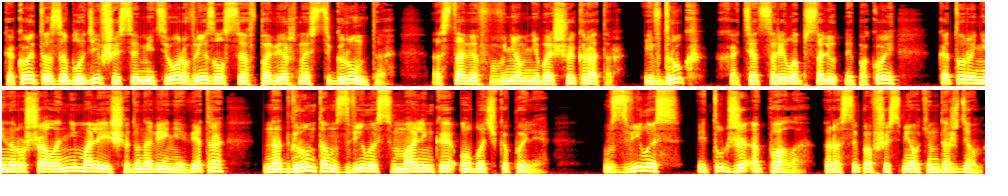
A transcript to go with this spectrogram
Какой-то заблудившийся метеор врезался в поверхность грунта, оставив в нем небольшой кратер. И вдруг, хотя царил абсолютный покой, который не нарушало ни малейшее дуновение ветра, над грунтом взвилось маленькое облачко пыли. Взвилось и тут же опало, рассыпавшись мелким дождем.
